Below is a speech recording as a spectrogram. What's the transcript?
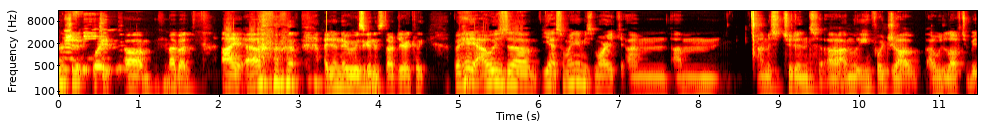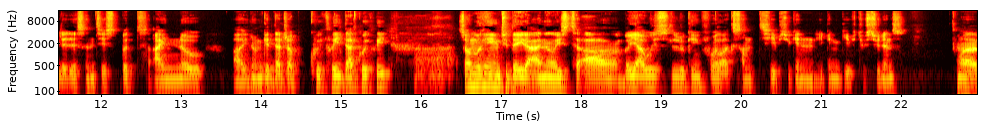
Oh shit! Wait, um, my bad. I uh, I didn't know it was gonna start directly. But hey, I was uh, yeah. So my name is Marc. I'm I'm I'm a student. Uh, I'm looking for a job. I would love to be a data scientist, but I know uh, you don't get that job quickly that quickly. So I'm looking into data analyst. Uh, but yeah, I was looking for like some tips you can you can give to students, uh,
